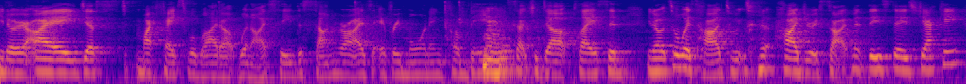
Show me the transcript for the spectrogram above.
you know, I just, my face will light up when I see the sunrise every morning from being mm. in such a dark place. And, you know, it's always hard to hide your excitement these days, Jackie.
